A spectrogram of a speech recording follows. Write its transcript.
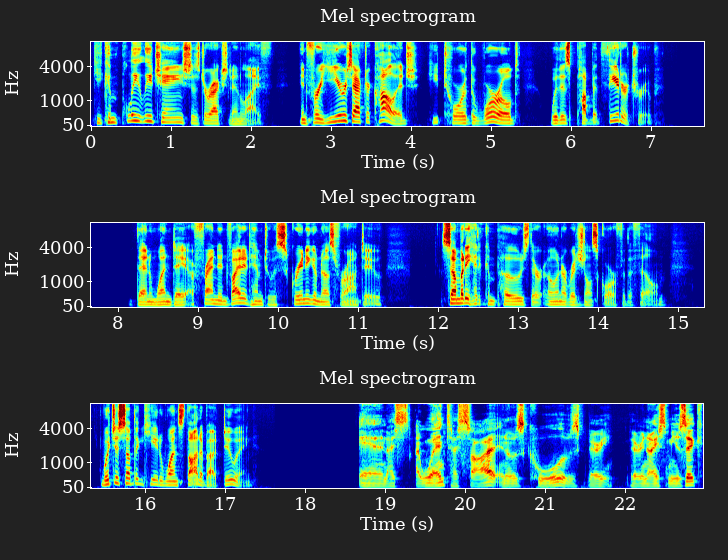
He completely changed his direction in life, and for years after college, he toured the world with his puppet theater troupe. Then one day, a friend invited him to a screening of Nosferatu. Somebody had composed their own original score for the film, which is something he had once thought about doing. And I, I went, I saw it, and it was cool. It was very, very nice music.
